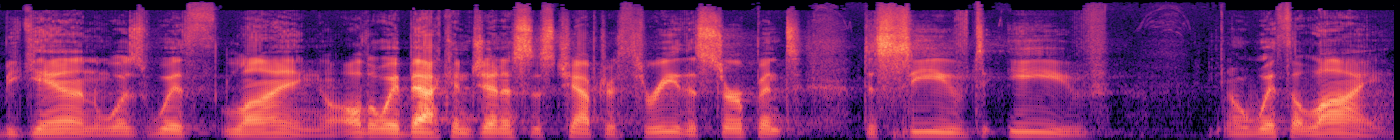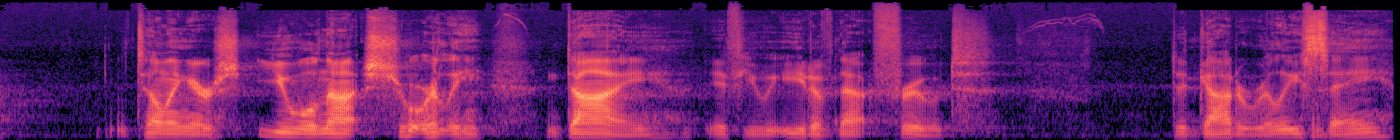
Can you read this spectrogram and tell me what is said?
began was with lying. All the way back in Genesis chapter 3, the serpent deceived Eve uh, with a lie, telling her, You will not surely die if you eat of that fruit. Did God really say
